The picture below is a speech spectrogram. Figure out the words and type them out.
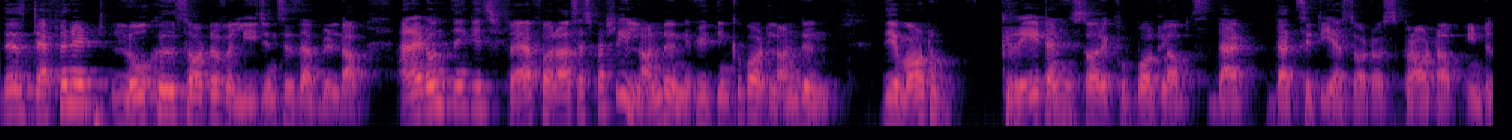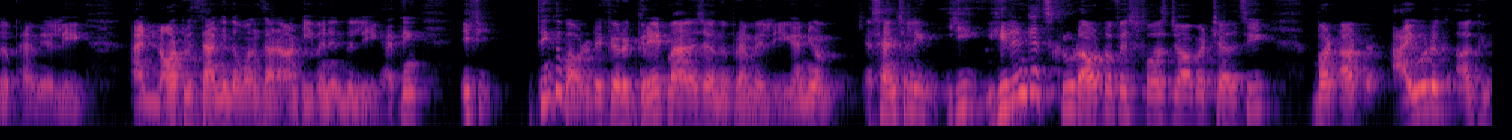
there's definite local sort of allegiances that build up, and I don't think it's fair for us, especially London. If you think about London, the amount of great and historic football clubs that that city has sort of sprout up into the Premier League, and notwithstanding the ones that aren't even in the league, I think if you think about it, if you're a great manager in the Premier League and you're essentially he he didn't get screwed out of his first job at Chelsea, but uh, I would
